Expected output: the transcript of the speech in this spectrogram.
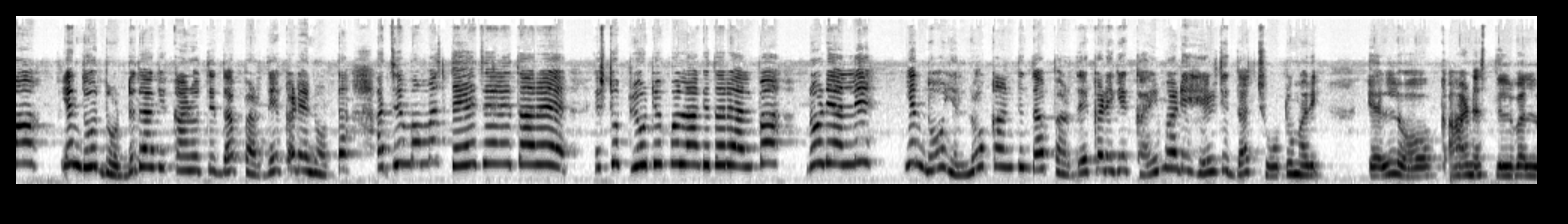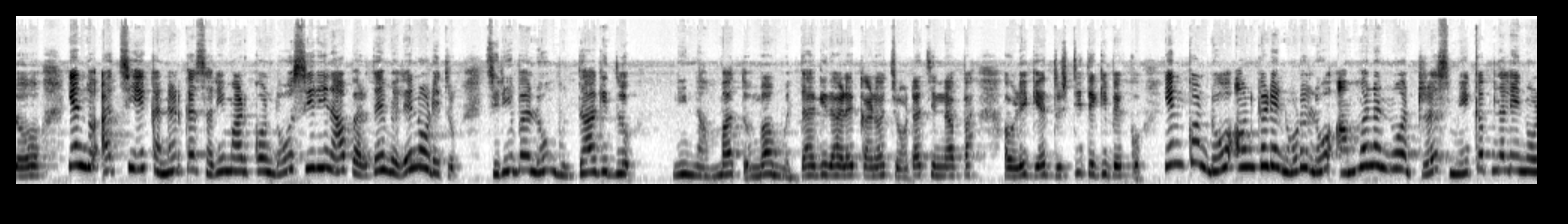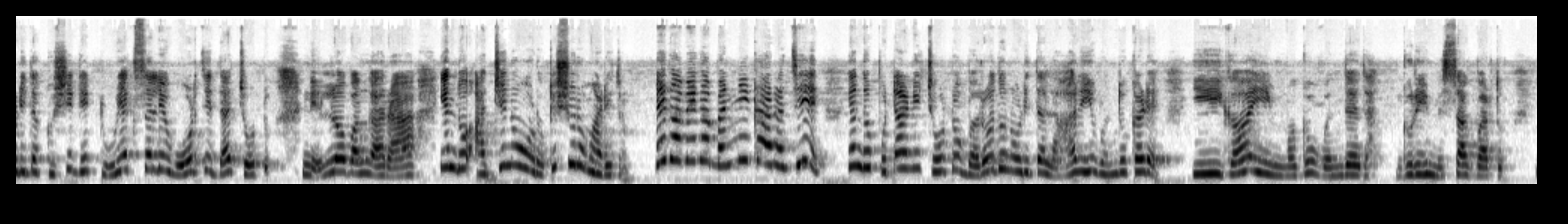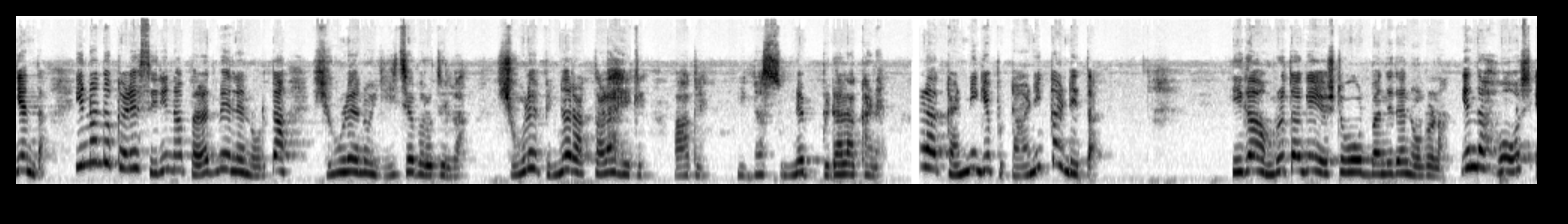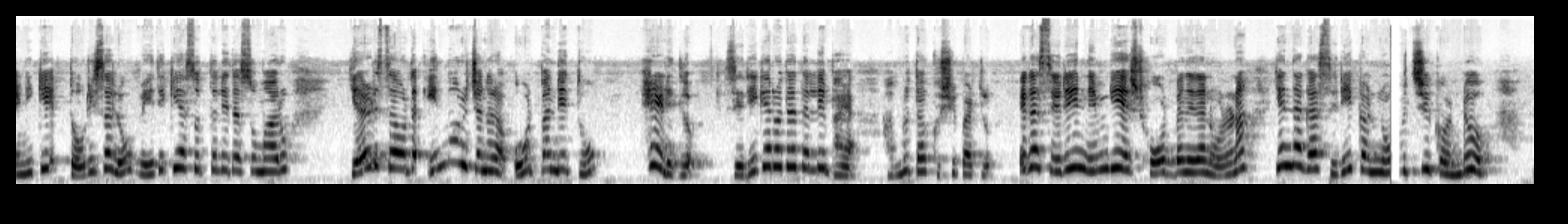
ಎಂದು ದೊಡ್ಡದಾಗಿ ಕಾಣುತ್ತಿದ್ದ ಪರ್ದೆ ಕಡೆ ನೋಡ್ತಾ, ಅಜ್ಜಿ, ಮೊಮ್ಮ ಸ್ಟೇಜ್ ಏರಿದ್ದಾರೆ. ಎಷ್ಟು ಬ್ಯೂಟಿಫುಲ್ ಆಗಿದ್ದಾರೆ ಅಲ್ವಾ. ನೋಡಿ ಅಲ್ಲಿ. ಎಂದು ಎಲ್ಲೋ ಕಾಣ್ತಿದ್ದ ಪರದೆ ಕಡೆಗೆ ಕೈ ಮಾಡಿ ಹೇಳ್ತಿದ್ದ ಚೋಟು ಮರಿ. ಎಲ್ಲೋ ಕಾಣಿಸ್ತಿಲ್ವಲ್ಲೋ ಎಂದು ಅಜ್ಜಿ ಕನ್ನಡಕ ಸರಿ ಮಾಡಿಕೊಂಡು ಸಿರಿನ ಪರದೆ ಮೇಲೆ ನೋಡಿದ್ರು. ಸಿರಿ ಬಲು ಮುದ್ದಾಗಿದ್ಲು. ನಿನ್ನಮ್ಮ ತುಂಬ ಮುದ್ದಾಗಿದ್ದಾಳೆ ಕಣೋ ಚೋಟ ಚಿನ್ನಪ್ಪ, ಅವಳಿಗೆ ದೃಷ್ಟಿ ತೆಗಿಬೇಕು ಎಂದ್ಕೊಂಡು ಅವನ ಕಡೆ ನೋಡಲು ಅಮ್ಮನನ್ನು ಆ ಡ್ರೆಸ್ ಮೇಕಪ್ನಲ್ಲಿ ನೋಡಿದ ಖುಷಿಗೆ ಟೂ ಎಕ್ಸಲ್ಲಿ ಓಡ್ತಿದ್ದ ಚೋಟು, ನೆಲ್ಲೋ ಬಂಗಾರ ಎಂದು ಅಜ್ಜಿನೂ ಓಡೋಕೆ ಶುರು ಮಾಡಿದ್ರು. ಬೇಗ ಬೇಗ ಬನ್ನಿ ಕಾರಜ್ಜಿ ಎಂದು ಪುಟಾಣಿ ಚೋಟು ಬರೋದು ನೋಡಿದ್ದ ಲಾರಿ ಒಂದು ಕಡೆ, ಈಗ ಈ ಮಗು ಒಂದೇ ಗುರಿ ಮಿಸ್ ಆಗಬಾರ್ದು ಎಂದ. ಇನ್ನೊಂದು ಕಡೆ ಸಿರಿನ ಪರದ ಮೇಲೆ ನೋಡ್ತಾ ಇವಳೇನು ಈಚೆ ಬರೋದಿಲ್ಲ. ಇವಳೇ ವಿನ್ನರ್ ಆಗ್ತಾಳ ಹೇಗೆ? ಆಗಲಿ, ಇನ್ನ ಸುಮ್ಮನೆ ಬಿಡಲ್ಲ ಕಣೆ. ಕಣ್ಣಿಗೆ ಪುಟಾಣಿ ಕಂಡಿದ್ದ. ಈಗ ಅಮೃತಗೆ ಎಷ್ಟು ಓಟ್ ಬಂದಿದೆ ನೋಡೋಣ ಎಂದ. ಹೋಸ್ಟ್ ಎಣಿಕೆ ತೋರಿಸಲು ವೇದಿಕೆಯ ಸುತ್ತಲಿದ ಸುಮಾರು ಎರಡು ಸಾವಿರದ ಇನ್ನೂರು ಜನರ ಓಟ್ ಬಂದಿತ್ತು ಹೇಳಿದ್ಲು. ಸಿರಿಗೆ ಹೃದಯದಲ್ಲಿ ಭಯ, ಅಮೃತ ಖುಷಿಪಟ್ಲು ಈಗ ಸಿರಿ ನಿಮಗೆ ಎಷ್ಟು ಓಟ್ ಬಂದಿದೆ ನೋಡೋಣ ಎಂದಾಗ ಸಿರಿ ಕಣ್ಣು ಮುಚ್ಚಿಕೊಂಡು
